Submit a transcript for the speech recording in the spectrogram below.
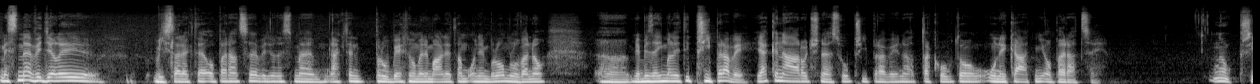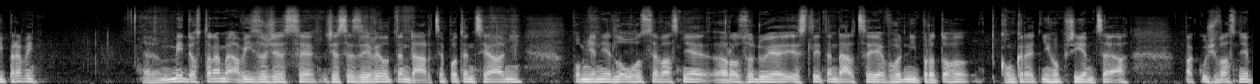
My jsme viděli výsledek té operace, viděli jsme jak ten průběh, no minimálně tam o něm bylo mluveno. Eh, mě by zajímaly ty přípravy. Jak náročné jsou přípravy na takovouto unikátní operaci? No, přípravy. Eh, my dostaneme avízo, že se, že se zjevil ten dárce potenciální. Poměrně dlouho se vlastně rozhoduje, jestli ten dárce je vhodný pro toho konkrétního příjemce a pak už vlastně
